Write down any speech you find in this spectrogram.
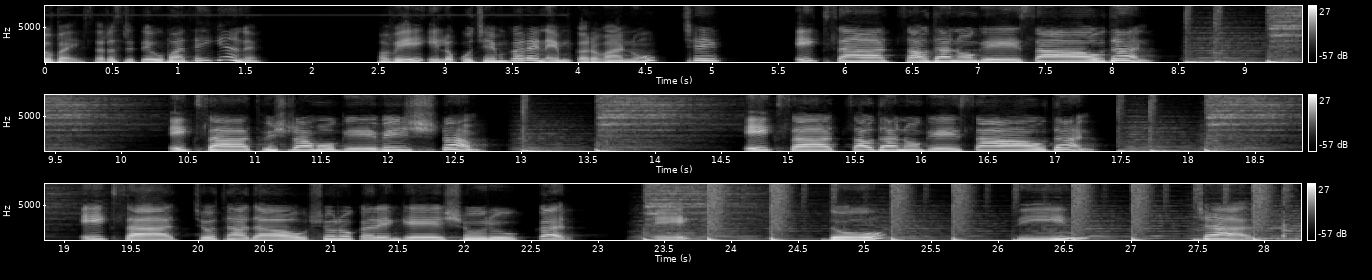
જો ભાઈ સરસ રીતે ઊભા થઈ ગયા ને હવે એ લોકો જેમ કરે ને એમ કરવાનું છે એકસાથ સાવધાન હોગે સાવધાન એકસાથ विश्राम होगे विश्राम एकसाथ सावधान હોગે સાવધાન એકસાથ ચોથાદાવ શુરુ કરેંગે શુરુ કર 1 2 3 4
